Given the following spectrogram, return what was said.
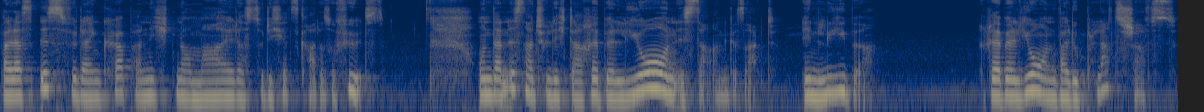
Weil das ist für deinen Körper nicht normal, dass du dich jetzt gerade so fühlst. Und dann ist natürlich da Rebellion ist da angesagt. In Liebe. Rebellion, weil du Platz schaffst.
